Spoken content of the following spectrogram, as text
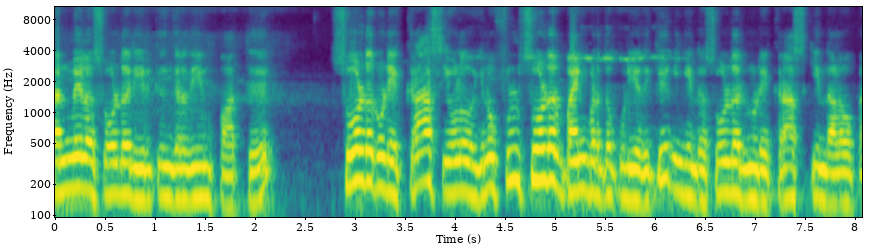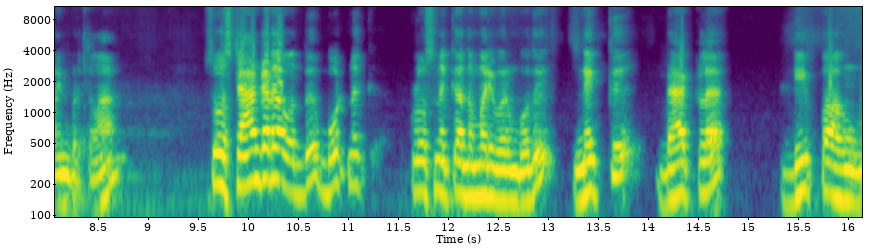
தன்மையில் ஷோல்டர் இருக்குங்கிறதையும் பார்த்து ஷோல்டருடைய கிராஸ் எவ்வளோ வைக்கணும் ஃபுல் ஷோல்டர் பயன்படுத்தக்கூடியதுக்கு நீங்கள் இந்த ஷோல்டரினுடைய கிராஸ்க்கு இந்த அளவை பயன்படுத்தலாம். ஸோ ஸ்டாண்டர்டாக வந்து போட் நெக் க்ளோஸ் நெக் அந்த மாதிரி வரும்போது நெக்கு பேக்கில் டீப்பாகும்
